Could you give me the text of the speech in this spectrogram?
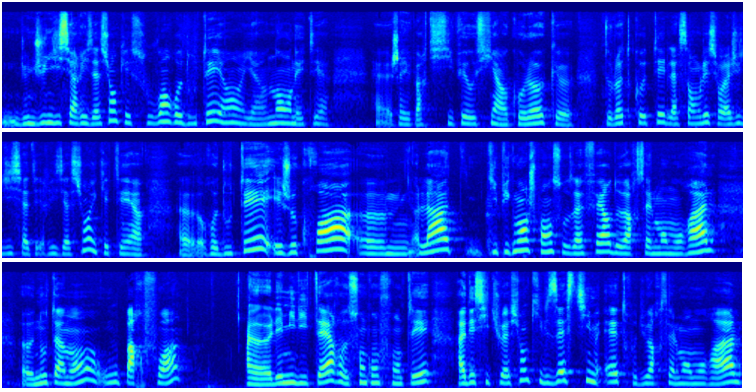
d'une judiciarisation qui est souvent redoutée. Hein. Il y a un an, on était euh, j'avais participé aussi à un colloque euh, de l'autre côté de l'Assemblée sur la judiciarisation et qui était euh, redouté. Et je crois, là, typiquement, je pense aux affaires de harcèlement moral, notamment, où parfois, les militaires sont confrontés à des situations qu'ils estiment être du harcèlement moral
